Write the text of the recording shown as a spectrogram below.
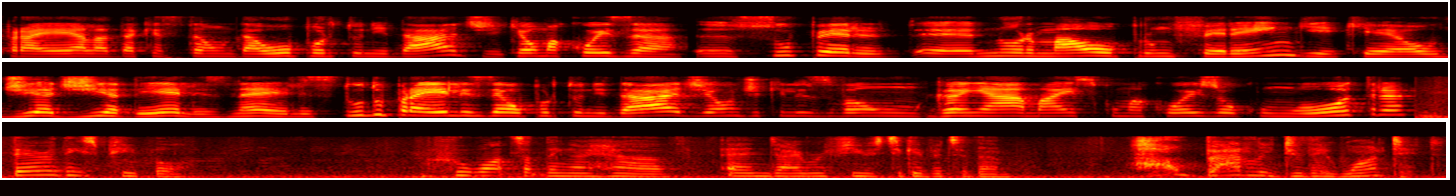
para ela da questão da oportunidade, que é uma coisa uh, super uh, normal para um Ferengue, que é o dia a dia deles, né? Eles tudo para eles é oportunidade, é onde que eles vão ganhar mais com uma coisa ou com outra. There are these people who want something I have and I refuse to give it to them. How badly do they want it?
